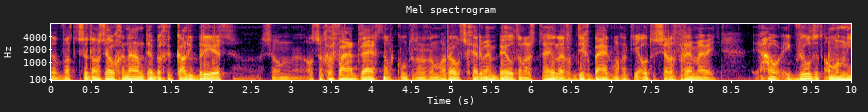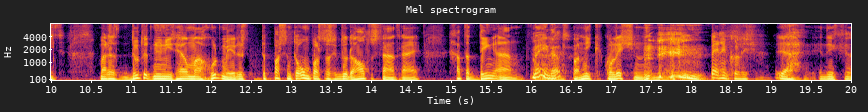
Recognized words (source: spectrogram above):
dat wat ze dan zogenaamd hebben gecalibreerd... Zo'n, als een gevaar dreigt, dan komt er een, een rood scherm in beeld. En als het heel erg dichtbij komt, gaat die auto zelf remmen. Weet je. Hou, ik wil dit allemaal niet. Maar dat doet het nu niet helemaal goed meer. Dus te pas en te onpas als ik door de Haltestraat rijd... gaat dat ding aan. Meen je dat? Paniek, collision. Panic collision. Ja, en ik, eh,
